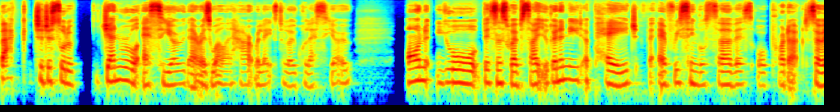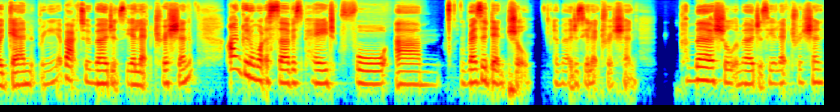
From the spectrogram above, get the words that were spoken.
back to just sort of general SEO there as well and how it relates to local SEO. On your business website, you're going to need a page for every single service or product. So, again, bringing it back to emergency electrician, I'm going to want a service page for um, residential emergency electrician, commercial emergency electrician,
